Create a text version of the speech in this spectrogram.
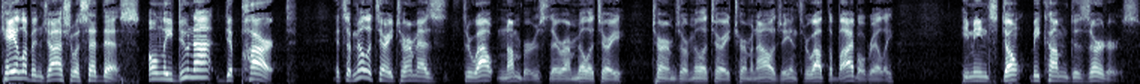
Caleb and Joshua said this Only do not depart it's a military term, as throughout Numbers there are military terms or military terminology, and throughout the Bible, really. He means don't become deserters.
